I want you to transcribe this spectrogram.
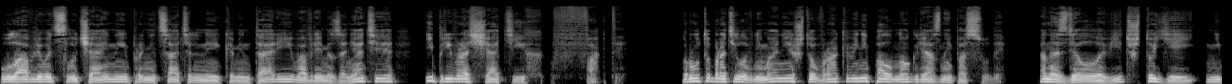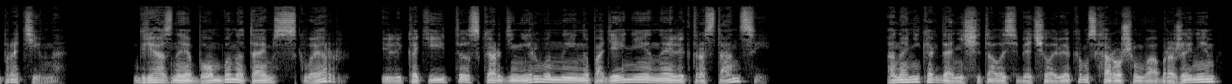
улавливать случайные проницательные комментарии во время занятия и превращать их в факты. Рут обратила внимание, что в раковине полно грязной посуды. Она сделала вид, что ей не противно. Грязная бомба на Таймс-сквер или какие-то скоординированные нападения на электростанции? Она никогда не считала себя человеком с хорошим воображением,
